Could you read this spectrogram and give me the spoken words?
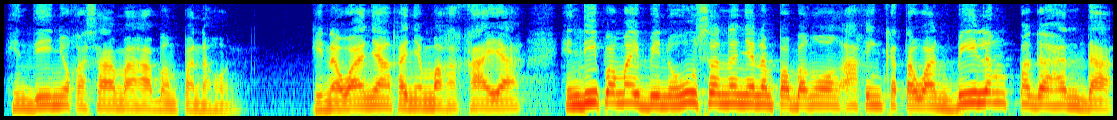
hindi niyo kasama habang panahon. Ginawa niya ang kanyang makakaya, hindi pa may binuhusan na niya ng pabango ang aking katawan bilang paghahanda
